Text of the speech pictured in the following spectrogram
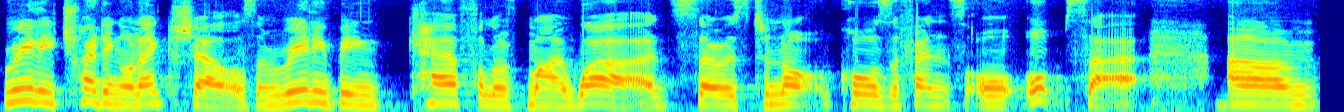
really treading on eggshells and really being careful of my words so as to not cause offence or upset. Um,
